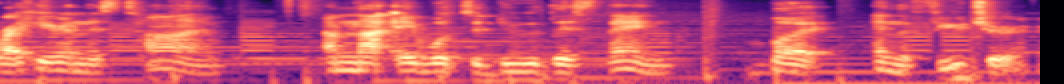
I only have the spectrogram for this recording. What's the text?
right here in this time, I'm not able to do this thing, but in the future,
